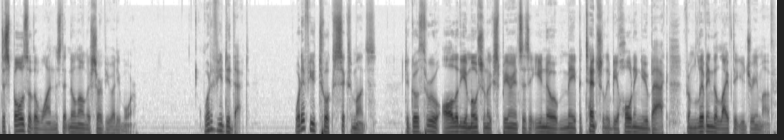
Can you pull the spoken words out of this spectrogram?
dispose of the ones that no longer serve you anymore. What if you did that? What if you took six months to go through all of the emotional experiences that you know may potentially be holding you back from living the life that you dream of?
